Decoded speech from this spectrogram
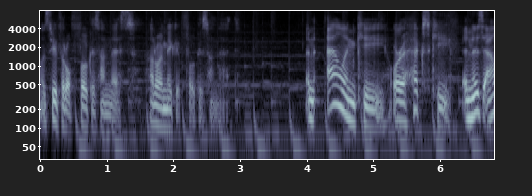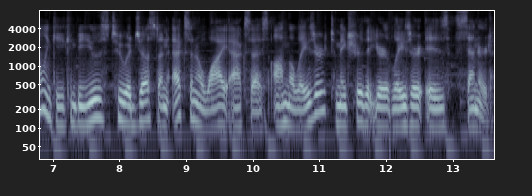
let's see if it'll focus on this. How do I make it focus on that? An Allen key or a hex key. And this Allen key can be used to adjust an X and a Y axis on the laser to make sure that your laser is centered.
